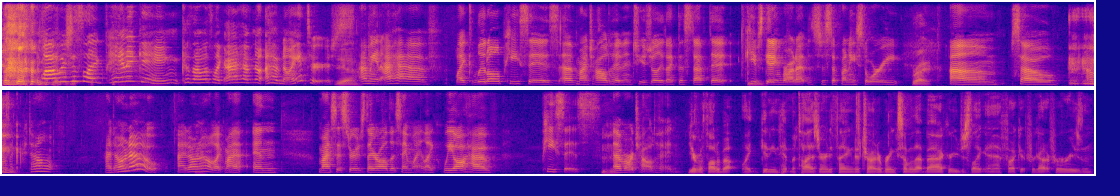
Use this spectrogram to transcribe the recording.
well, I was just like panicking because I was like, I have no, I have no answers. Yeah. I mean, I have like little pieces of my childhood, and it's usually like the stuff that keeps Mm-hmm. getting brought up. It's just a funny story. right. Um. So I was like, I don't, I don't know. I don't know. Like my and my sisters, they're all the same way. Like we all have pieces Mm-hmm. of our childhood. You ever thought about like getting hypnotized or anything to try to bring some of that back, or you just like, eh, fuck it, forgot it for a reason?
